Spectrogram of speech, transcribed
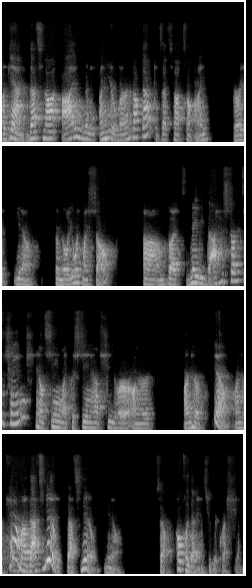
again, that's not, I'm gonna, I'm here to learn about that because that's not something I'm very, you know, familiar with myself. Um, but maybe that has started to change, you know, seeing like Christine have she, her on her, on her, you know, on her camera, that's new, that's new, you know. So hopefully that answered your question.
